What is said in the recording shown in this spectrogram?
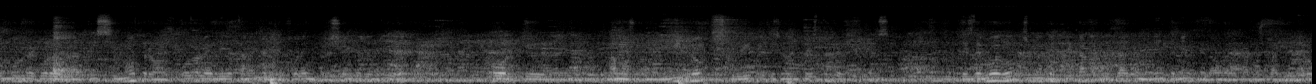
tengo un recuerdo gratísimo, pero puedo leer directamente lo que fue la impresión que tuve, porque, vamos, con el libro escribí precisamente esto que decía así. Desde luego, es muy complicado juzgar convenientemente la obra de Carlos Paquilero,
